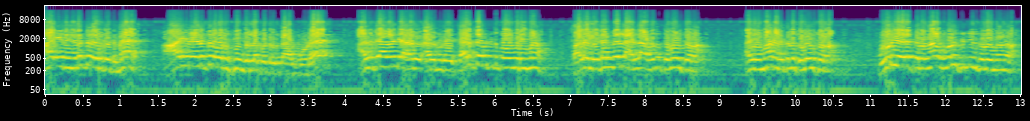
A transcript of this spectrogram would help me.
ஆயிரம் இடத்துல இருக்கட்டுமே ஆயிரம் இடத்துல ஒரு விஷயம் சொல்லப்பட்டிருந்தா கூட அதுக்காக வேண்டி அது அதனுடைய கருத்தை விட்டுட்டு போக முடியுமா? பல இடங்கள்ல எல்லாம் வந்து துணை சொல்றான். அதிகமான இடத்துல தொழில் சொல்றான். ஒரு இடத்துல தான் ஒரு செஞ்சு தொழுவுங்கிறான்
